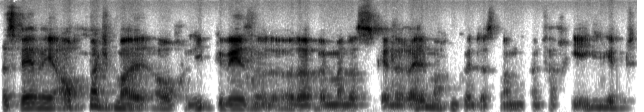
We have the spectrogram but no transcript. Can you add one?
das wäre mir auch manchmal auch lieb gewesen oder, oder wenn man das generell machen könnte, dass man einfach Regeln gibt.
